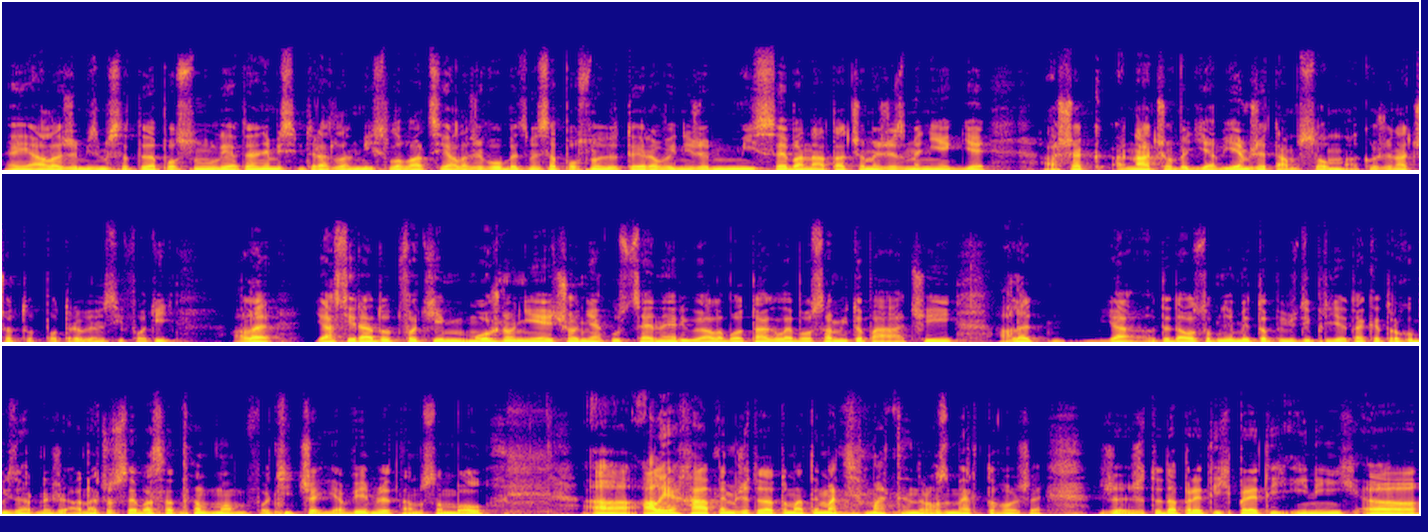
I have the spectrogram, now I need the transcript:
Hej, ale že my sme sa teda posunuli, a teda nemyslím teraz len my Slováci, ale že vôbec sme sa posunuli do tej roviny, že my seba natáčame, že sme niekde, a však a na čo, veď ja viem, že tam som, akože na čo to potrebujem si fotiť, ale ja si rád odfotím možno niečo, nejakú scenériu alebo tak, lebo sa mi to páči, ale ja teda osobne mi to vždy príde také trochu bizarné, že a na čo seba sa tam mám fotiť, že ja viem, že tam som bol. A, ale ja chápem, že teda to má, má, má ten rozmer toho, že, že, že teda pre tých, pre tých iných. Uh,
